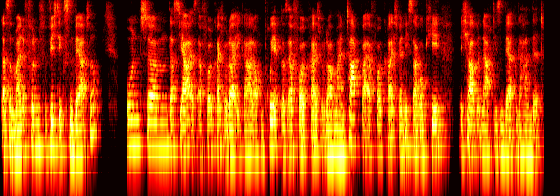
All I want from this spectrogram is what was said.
Das sind meine fünf wichtigsten Werte. Und ähm, das Jahr ist erfolgreich oder egal, auch ein Projekt ist erfolgreich oder mein Tag war erfolgreich, wenn ich sage, okay, ich habe nach diesen Werten gehandelt.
